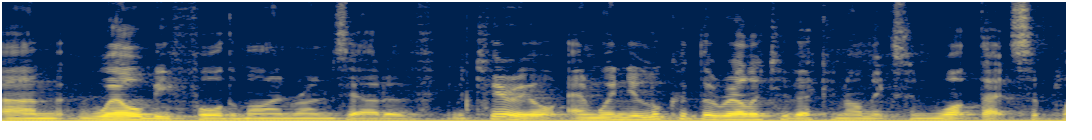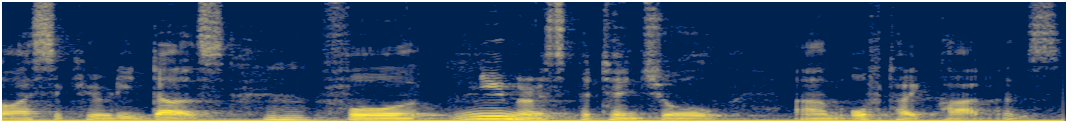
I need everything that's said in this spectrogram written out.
um, well before the mine runs out of material. And when you look at the relative economics and what that supply security does for numerous potential um, offtake partners,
